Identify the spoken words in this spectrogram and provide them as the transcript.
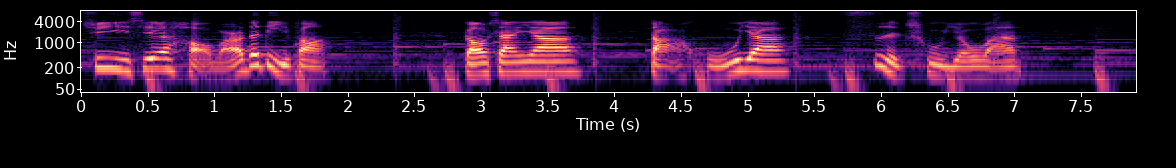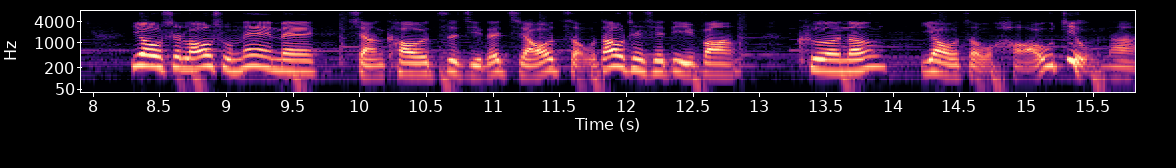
去一些好玩的地方，高山呀、大湖呀，四处游玩。要是老鼠妹妹想靠自己的脚走到这些地方，可能要走好久呢。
